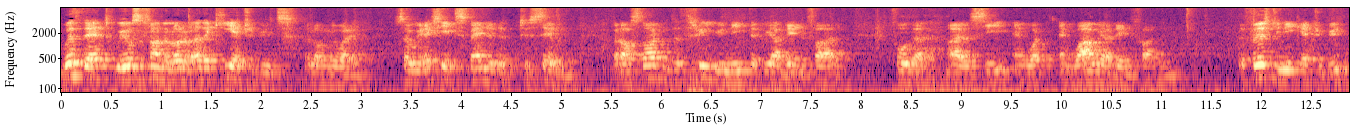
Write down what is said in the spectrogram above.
With that, we also found a lot of other key attributes along the way. So we actually expanded it to seven. But I'll start with the three unique that we identified for the IOC and, what, and why we identified them. The first unique attribute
